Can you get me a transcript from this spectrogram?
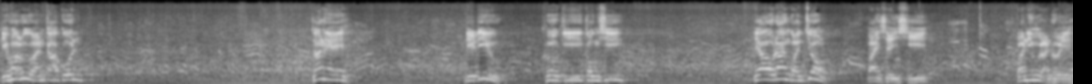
立法委员家军，咱的日柳科技公司，也有咱园长万贤时管理委员会，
